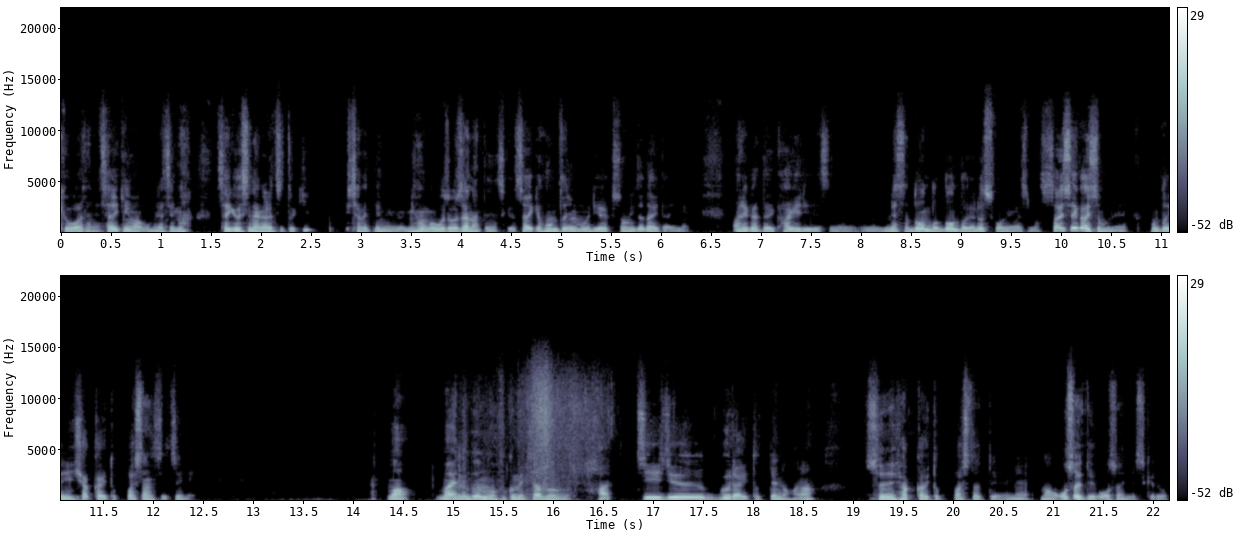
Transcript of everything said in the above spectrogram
今日はじゃない、最近はごめんなさい、今、作業しながらちょっとき喋ってんだけど、日本語ごちゃごちゃになってるんですけど、最近本当にもうリアクションいただいたりね、ありがたい限りですね、うん皆さんどんどんどんどんよろしくお願いします。再生回数もね、本当に100回突破したんですよ、ついに。まあ、前の分も含めて多分80ぐらい撮ってんのかな？それ100回突破したっていうね、まあ遅いといえば遅いんですけど、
